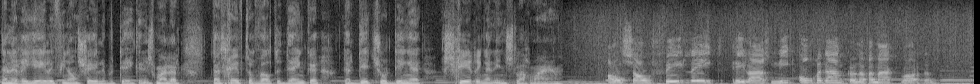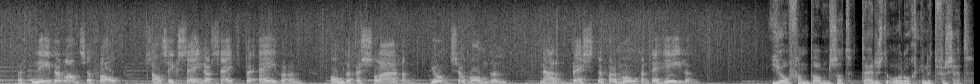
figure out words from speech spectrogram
dan een reële financiële betekenis. Maar dat, dat geeft toch wel te denken dat dit soort dingen schering en inslag waren. Al zal veel leed helaas niet ongedaan kunnen gemaakt worden. Het Nederlandse volk zal zich zijnerzijds beijveren om de geslagen Joodse wonden naar het beste vermogen te helen. Jo van Dam zat tijdens de oorlog in het verzet.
